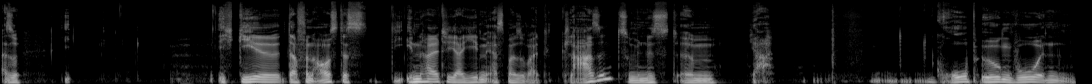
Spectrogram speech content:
Also ich gehe davon aus, dass die Inhalte ja jedem erstmal soweit klar sind, zumindest ähm, ja grob irgendwo in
